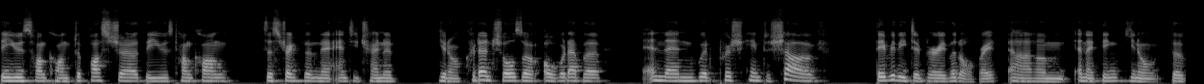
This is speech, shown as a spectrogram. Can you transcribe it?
They used Hong Kong to posture. They used Hong Kong to strengthen their anti-China, you know, credentials or, or whatever. And then when push came to shove, they really did very little, right? Um, and I think you know the,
